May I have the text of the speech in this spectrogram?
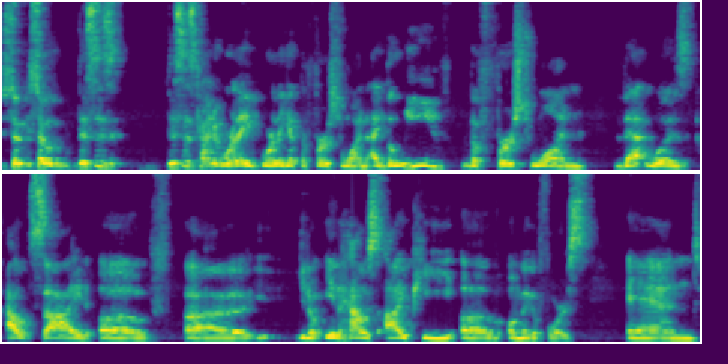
so so this is this is kind of where they where they get the first one. I believe the first one that was outside of uh, you know in-house IP of Omega Force, and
